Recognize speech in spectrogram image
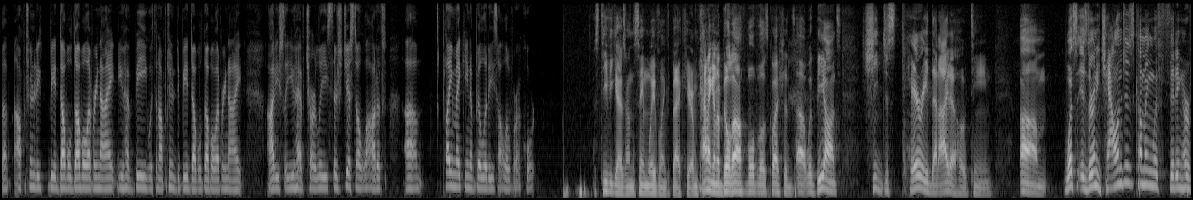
uh, opportunity to be a double double every night. You have Bea with an opportunity to be a double double every night. Obviously, you have Charlisse. There's just a lot of um, playmaking abilities all over our court. As TV guys are on the same wavelength back here. I'm kind of going to build off both of those questions. Uh, with Beyonce, she just carried that Idaho team. Um, what's is there any challenges coming with fitting her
